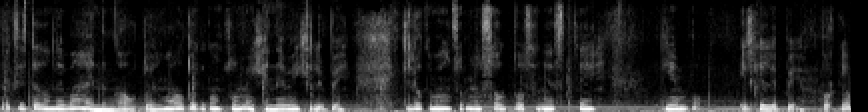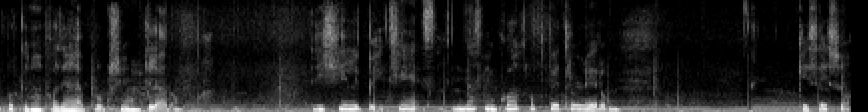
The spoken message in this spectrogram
Taxista donde va en un auto, en un auto que consume GNV y GLP. ¿Qué es lo que más consumen los autos en este tiempo? El GLP. ¿Por qué? Porque es más fácil en la producción, claro. El GLP, ¿qué es? Gas licuado petrolero. ¿Qué es eso?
